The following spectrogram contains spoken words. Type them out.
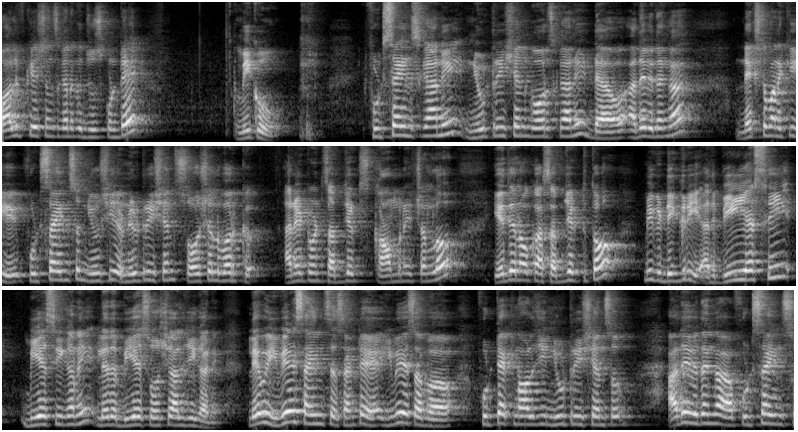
క్వాలిఫికేషన్స్ కనుక చూసుకుంటే మీకు ఫుడ్ సైన్స్ కానీ న్యూట్రిషన్ కోర్స్ కానీ అదేవిధంగా నెక్స్ట్ మనకి ఫుడ్ సైన్స్ న్యూషి న్యూట్రిషన్ సోషల్ వర్క్ అనేటువంటి సబ్జెక్ట్స్ కాంబినేషన్లో ఏదైనా ఒక సబ్జెక్టుతో మీకు డిగ్రీ అది బీఎస్సీ బీఎస్సీ కానీ లేదా బిఏ సోషియాలజీ కానీ లేదా ఇవే సైన్సెస్ అంటే ఇవే సబ్ ఫుడ్ టెక్నాలజీ న్యూట్రిషన్స్ అదేవిధంగా food science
